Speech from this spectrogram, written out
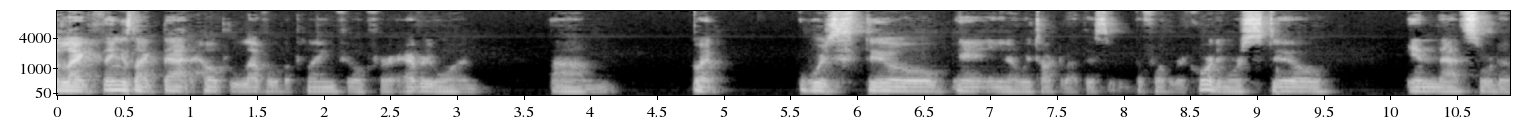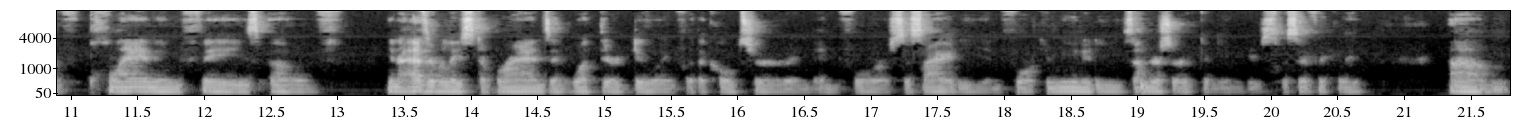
but like things like that help level the playing field for everyone. Um, but we're still, you know, we talked about this before the recording, we're still in that sort of planning phase of, you know, as it relates to brands and what they're doing for the culture and, and for society and for communities, underserved communities specifically. Um,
